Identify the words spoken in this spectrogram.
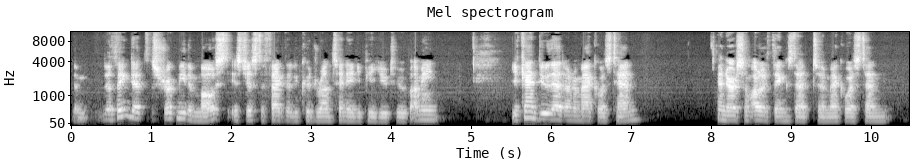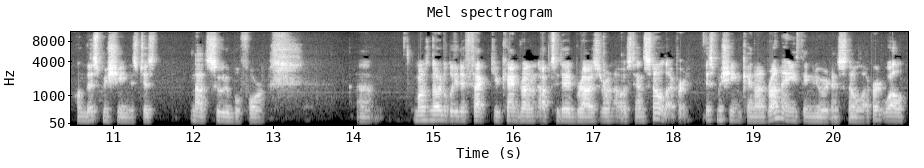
The, the thing that struck me the most is just the fact that it could run 1080p YouTube. I mean, you can't do that on a Mac OS 10. and there are some other things that uh, Mac OS 10 on this machine is just not suitable for. Um, most notably the fact you can't run an up-to-date browser on OS 10 Snow Leopard. This machine cannot run anything newer than Snow Leopard. Well,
